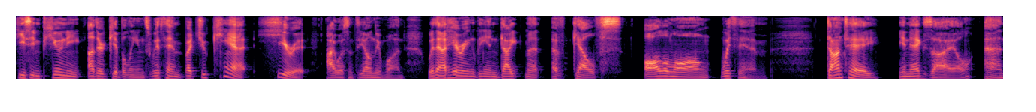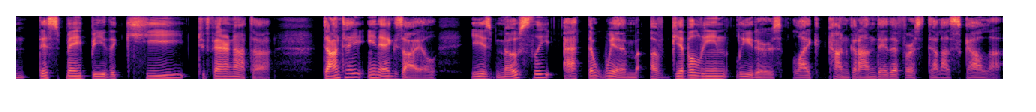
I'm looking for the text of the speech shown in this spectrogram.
he's impugning other Ghibellines with him, but you can't hear it. I wasn't the only one, without hearing the indictment of Guelphs all along with him. Dante in exile, and this may be the key to Farinata. Dante in exile is mostly at the whim of Ghibelline leaders like Cangrande the First della Scala.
